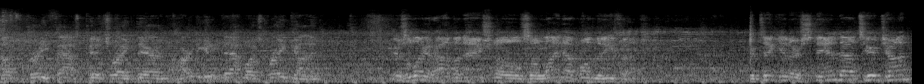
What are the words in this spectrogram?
That's a pretty fast pitch right there, and hard to get that much break on it. Here's a look at how the Nationals line up on the defense. Particular standouts here, John?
